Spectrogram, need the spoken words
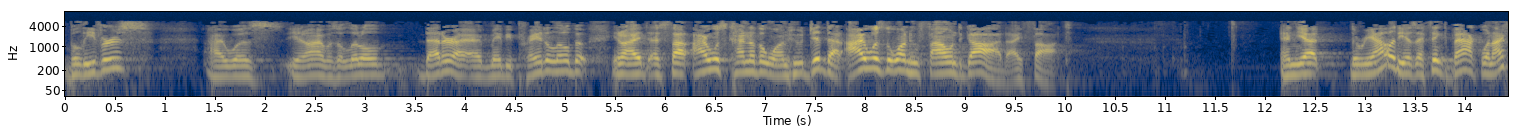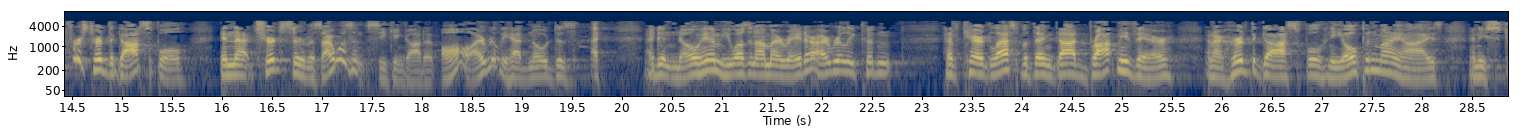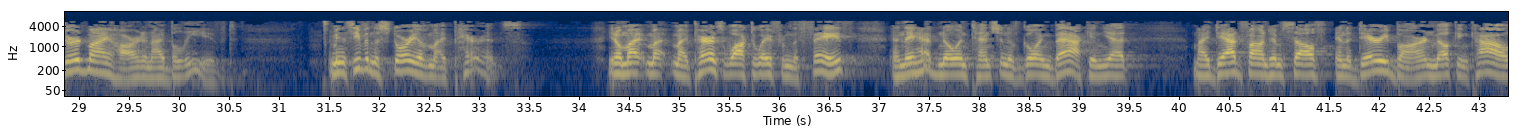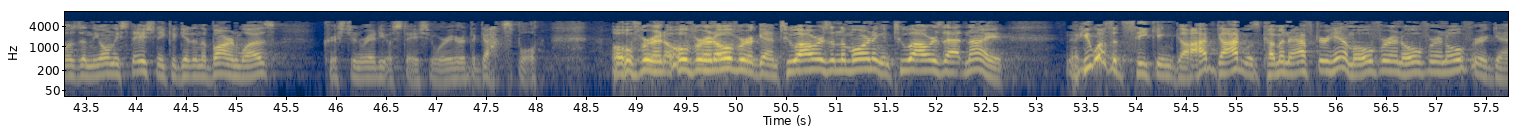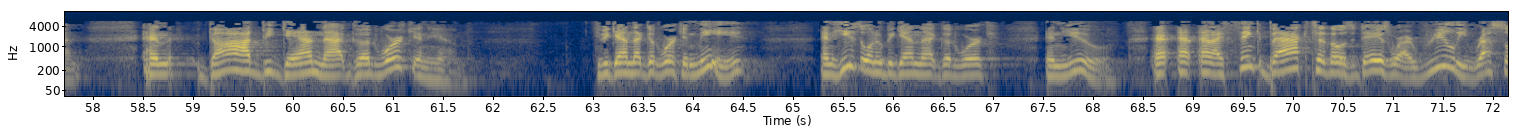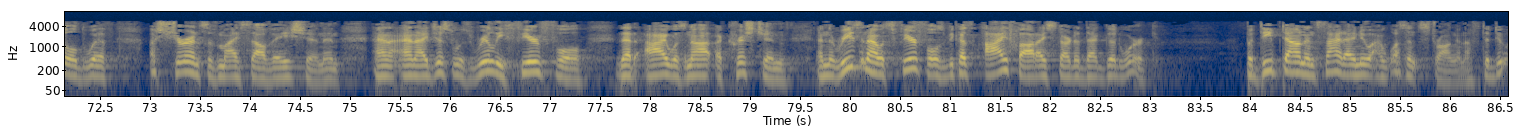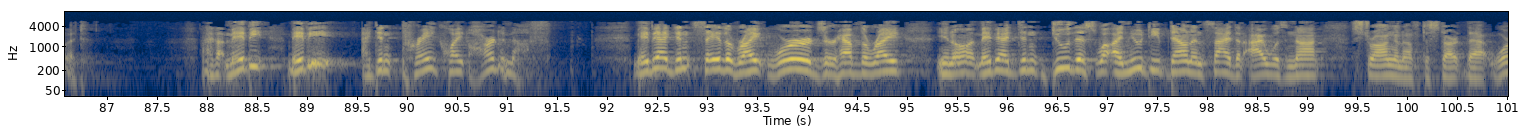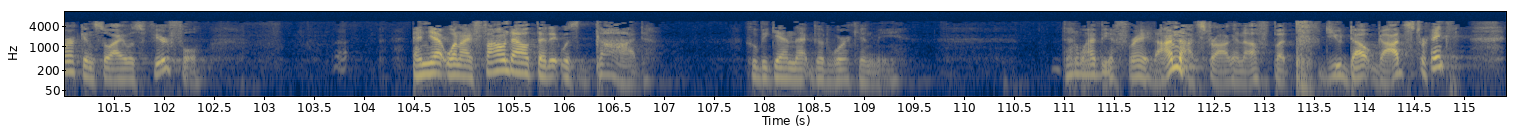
believers. I was, you know, I was a little better. I, maybe prayed a little bit. You know, I, I thought I was kind of the one who did that. I was the one who found God, I thought. And yet, the reality is, I think back, when I first heard the gospel in that church service, I wasn't seeking God at all. I really had no desire. I didn't know him. He wasn't on my radar. I really couldn't have cared less. But then God brought me there and I heard the gospel and he opened my eyes and he stirred my heart and I believed. I mean, it's even the story of my parents. You know, my, my, my parents walked away from the faith and they had no intention of going back and yet my dad found himself in a dairy barn milking cows and the only station he could get in the barn was Christian radio station where he heard the gospel over and over and over again, two hours in the morning and two hours at night. Now, he wasn't seeking God. God was coming after him over and over and over again. And God began that good work in him. He began that good work in me, and he's the one who began that good work in you. And, and, and I think back to those days where I really wrestled with assurance of my salvation. And, and, and I just was really fearful that I was not a Christian. And the reason I was fearful is because I thought I started that good work. But deep down inside, I knew I wasn't strong enough to do it. I thought maybe, maybe I didn't pray quite hard enough. Maybe I didn't say the right words or have the right, you know, maybe I didn't do this well. I knew deep down inside that I was not strong enough to start that work, and so I was fearful. And yet, when I found out that it was God who began that good work in me, then why be afraid? I'm not strong enough, but pff, do you doubt God's strength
